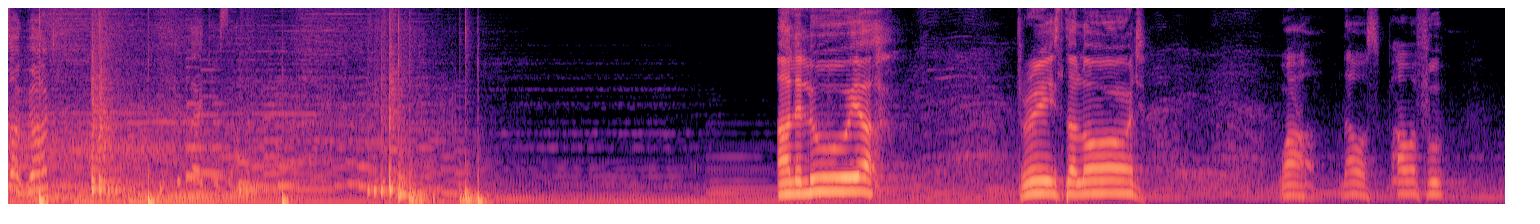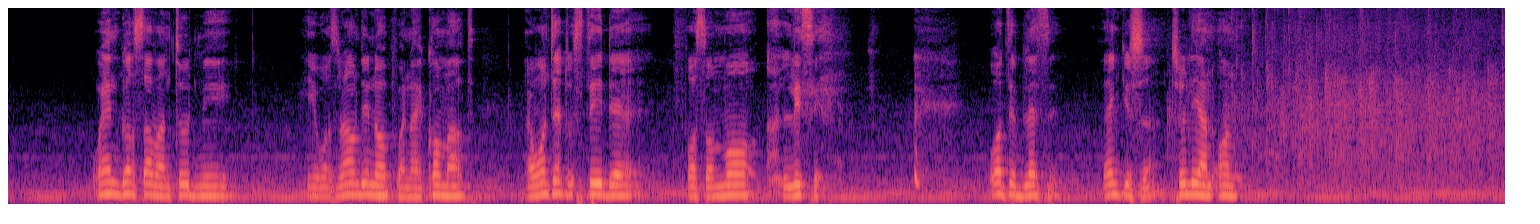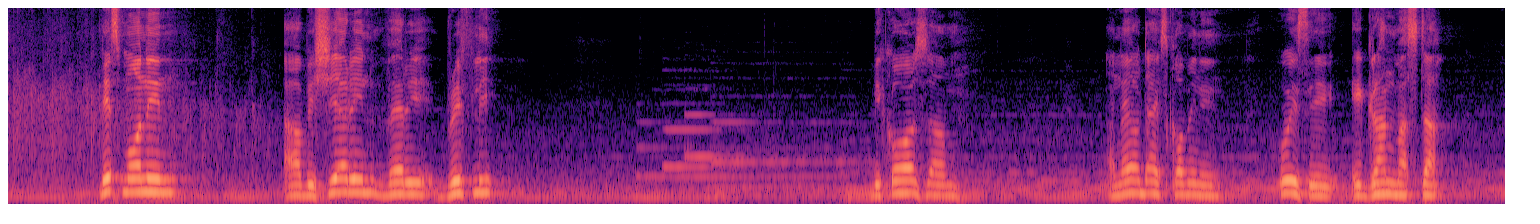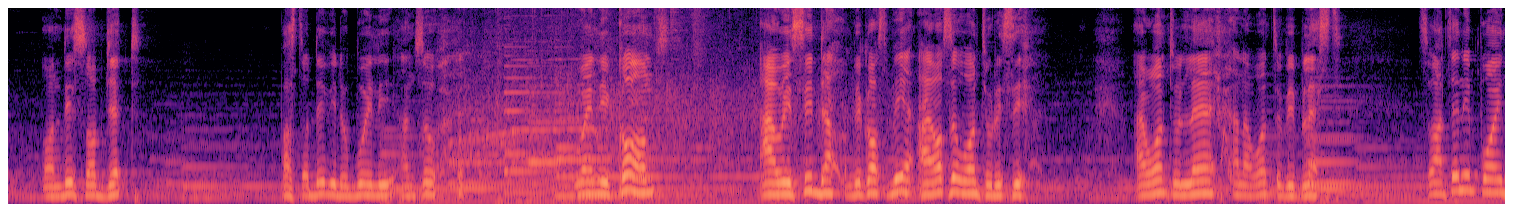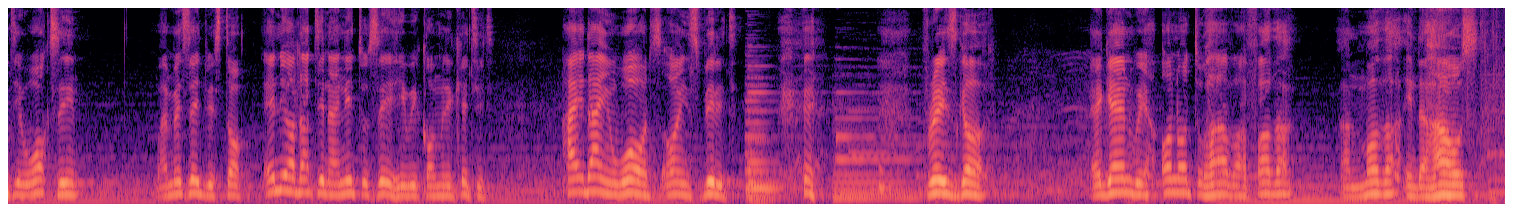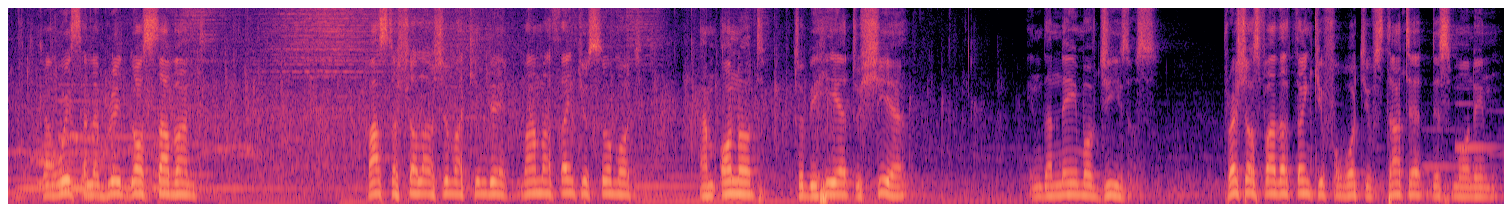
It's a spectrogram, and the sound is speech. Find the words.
gift of God. Thank you, sir. Hallelujah. Praise the Lord. Wow, that was powerful. When God's servant told me he was rounding up when I come out, I wanted to stay there for some more and listen. what a blessing. Thank you, sir. Truly an honor. This morning, I'll be sharing very briefly because um, an elder is coming in who is a, a grandmaster on this subject, Pastor David Oboili. And so when he comes, I will sit down because me, I also want to receive. I want to learn and I want to be blessed. So at any point he walks in, my message will stop. Any other thing I need to say, he will communicate it, either in words or in spirit. Praise God. Again, we are honored to have our father and mother in the house. Can we celebrate God's servant? Pastor Shola Oshuma Kinde. Mama, thank you so much. I'm honored to be here to share in the name of Jesus. Precious Father, thank you for what you've started this morning.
